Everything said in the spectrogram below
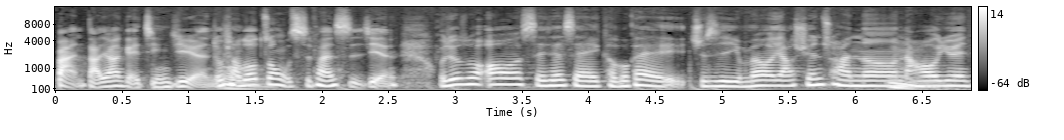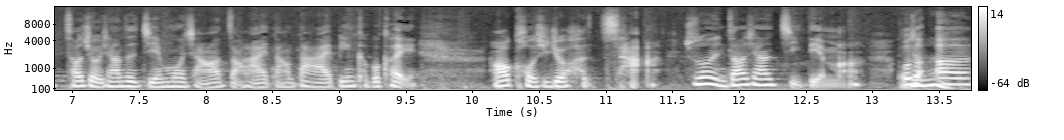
半打电话给经纪人，我想说中午吃饭时间，嗯，我就说哦，谁谁谁可不可以，就是有没有要宣传呢？嗯，然后因为超级偶像这节目想要找他来当大来宾，可不可以？然后口气就很差，就说你知道现在几点吗？我说呃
